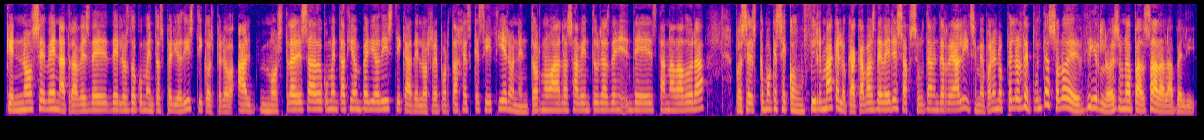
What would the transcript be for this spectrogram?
que no se ven a través de, de los documentos periodísticos, pero al mostrar esa documentación periodística de los reportajes que se hicieron en torno a las aventuras de, de esta nadadora, pues es como que se confirma que lo que acabas de ver es absolutamente real y se me ponen los pelos de punta solo de decirlo. Es una pasada la peli.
